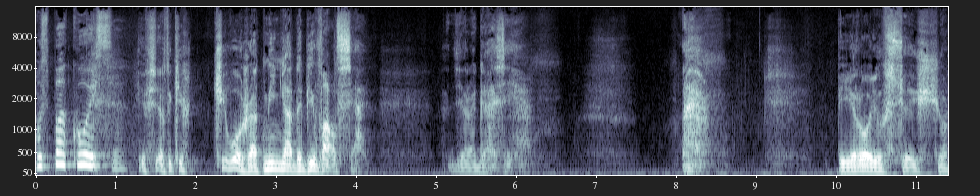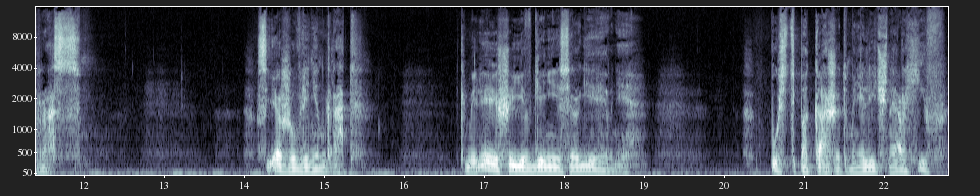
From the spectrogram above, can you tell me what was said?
успокойся. И все-таки чего же от меня добивался? Дерогазия. Перерою все еще раз. Съезжу в Ленинград. К милейшей Евгении Сергеевне. Пусть покажет мне личный архив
